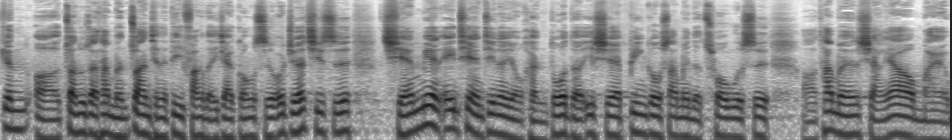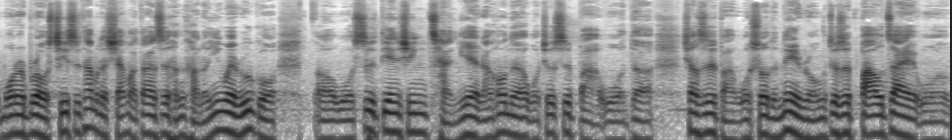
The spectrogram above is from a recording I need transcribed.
跟呃专注在他们赚钱的地方的一家公司，我觉得其实前面 AT&T 呢有很多的一些并购上面的错误是啊，他们想要买 Warner Bros，其实他们的想法当然是很好的，因为如果呃我是电信产业，然后呢我就是把我的像是把我所有的内容就是包在我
